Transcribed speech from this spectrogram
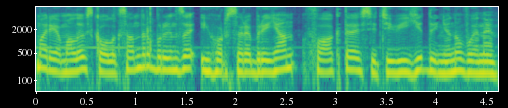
Марія Малевська, Олександр Бринза, Ігор Серебріян. Факти ICTV. Єдині новини.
